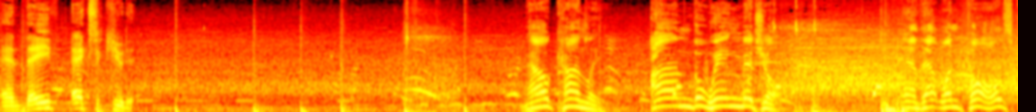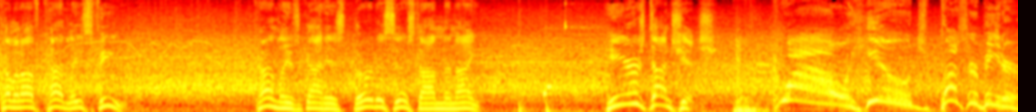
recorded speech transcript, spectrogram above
and they've executed. Now Conley on the wing Mitchell. And that one falls coming off Conley's feet. Conley's got his third assist on the night. Here's Doncic. Wow, huge buzzer beater.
